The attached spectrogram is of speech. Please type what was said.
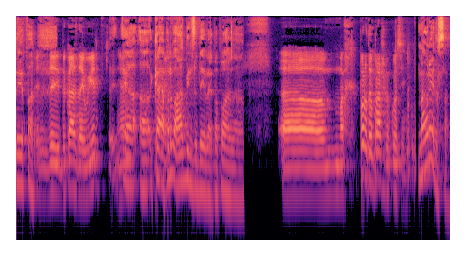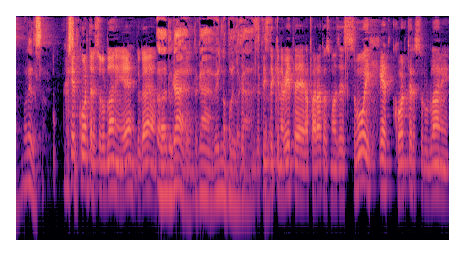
lepa. Zdaj, dokaz, da je weird. Ja. Ja, uh, kaj je prva admin zadeve? Pa pol, uh... Uh, prvo te vprašam, kako si. Ma, v redu sem, v redu sem. Headquarter so Ljubljani, je, dogaja. Uh, dogaja, dogaja, vedno bolj dogaja. Za, za tiste, ki ne veste, aparatus ima zdaj svoj headquarter v Ljubljani.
